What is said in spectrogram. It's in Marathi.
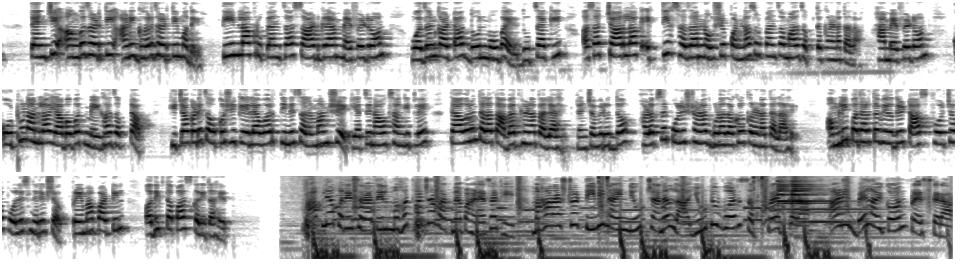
त्यांची अंगझडती आणि घरझडतीमध्ये तीन लाख रुपयांचा साठ ग्रॅम मेफेड्रॉन वजन काटा दोन मोबाईल दुचाकी असा चार लाख एकतीस हजार नऊशे पन्नास रुपयांचा माल जप्त करण्यात आला. हा मेफेड्रॉन कोठून आणला याबाबत मेघा जगताप हिच्याकडे चौकशी केल्यावर तिने सलमान शेख याचे नाव सांगितले. त्यावरून त्याला ताब्यात घेण्यात आले आहे. त्यांच्या विरुद्ध हडपसर पोलीस ठाण्यात गुन्हा दाखल करण्यात आला आहे. अंमली पदार्थ विरोधी टास्क फोर्सच्या पोलीस निरीक्षक प्रेमा पाटील अधिक तपास करीत आहेत. आपल्या परिसरातील महत्त्वाच्या बातम्या पाहण्यासाठी महाराष्ट्र टीव्ही नाईन न्यूज चॅनलला यूट्यूबवर सबस्क्राईब करा आणि बेल आयकॉन प्रेस करा.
